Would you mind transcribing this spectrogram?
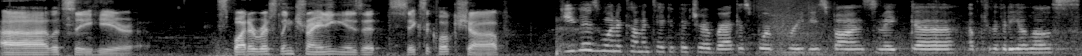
Uh, let's see here. Spider wrestling training is at six o'clock sharp. Do you guys want to come and take a picture of Brackenspore before he despawns to make uh, up for the video loss?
